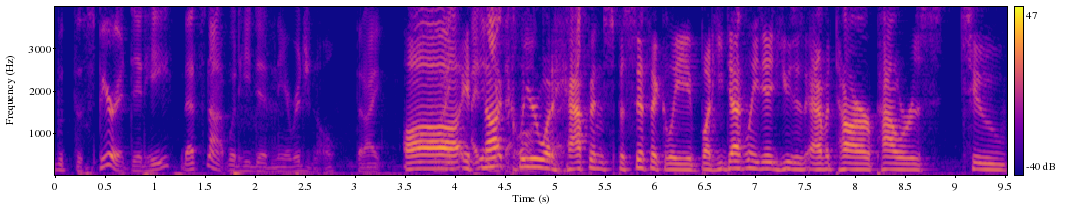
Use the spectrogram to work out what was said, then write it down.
with the spirit did he that's not what he did in the original that i Uh, I it's didn't not clear what happened specifically, but he definitely did use his avatar powers to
